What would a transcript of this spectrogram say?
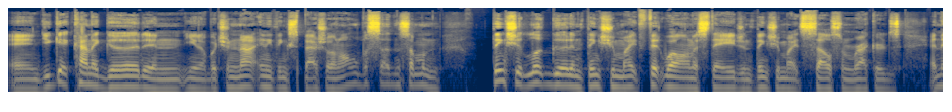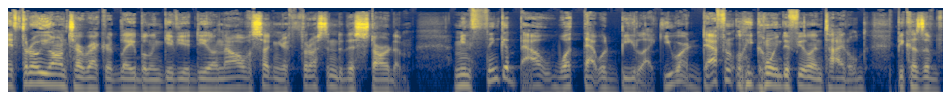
and you get kind of good and you know but you're not anything special. And all of a sudden someone thinks you look good and thinks you might fit well on a stage and thinks you might sell some records. And they throw you onto a record label and give you a deal. And now all of a sudden you're thrust into this stardom I mean, think about what that would be like. You are definitely going to feel entitled because of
